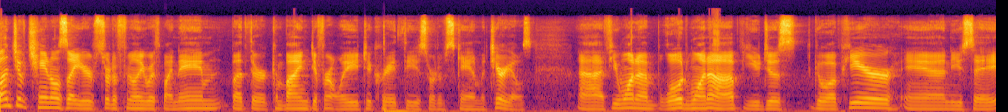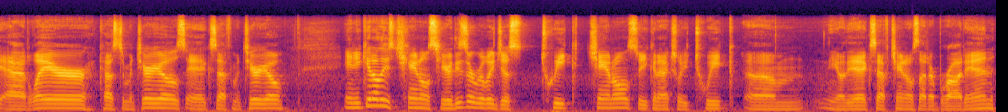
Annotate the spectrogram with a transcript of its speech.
bunch of channels that you're sort of familiar with by name, but they're combined differently to create these sort of scan materials. Uh, if you want to load one up, you just go up here and you say add layer, custom materials, AXF material, and you get all these channels here. These are really just tweak channels, so you can actually tweak um, you know the AXF channels that are brought in.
